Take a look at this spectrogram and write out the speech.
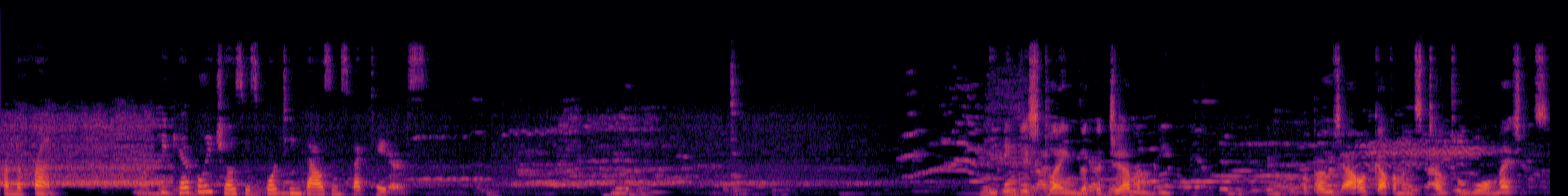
from the front. He carefully chose his 14,000 spectators. The English claim that the German people oppose our government's total war measures.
